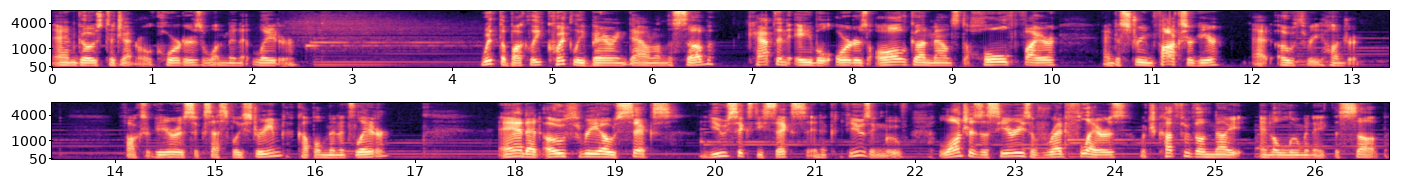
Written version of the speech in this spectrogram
and goes to general quarters one minute later. With the Buckley quickly bearing down on the sub, Captain Abel orders all gun mounts to hold fire and to stream Foxer gear at 0300. Foxer gear is successfully streamed a couple minutes later. And at 0306, U 66, in a confusing move, launches a series of red flares which cut through the night and illuminate the sub.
